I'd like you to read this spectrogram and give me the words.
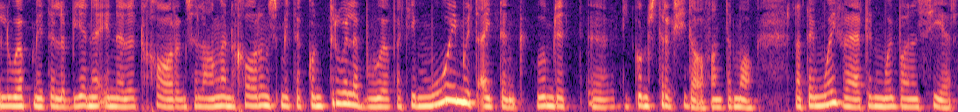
loop met hulle bene en hulle het garings, hulle hang in garings met 'n kontrole bo wat jy mooi moet uitdink hoe om dit uh, die konstruksie daarvan te maak. Laat hy mooi werk en mooi balanseer.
